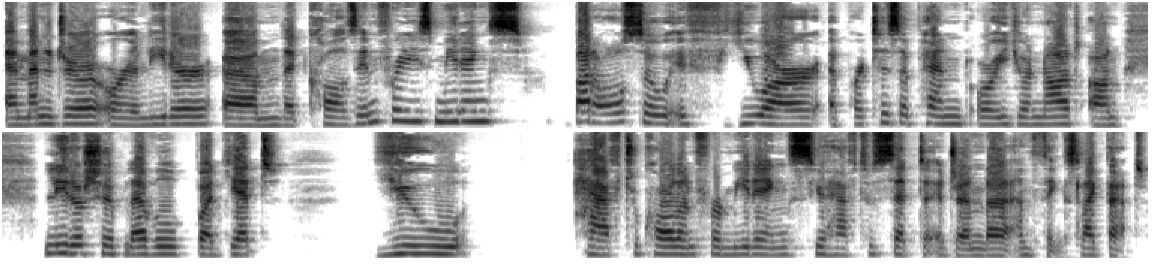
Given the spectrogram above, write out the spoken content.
a manager or a leader um, that calls in for these meetings, but also if you are a participant or you're not on leadership level, but yet you have to call in for meetings, you have to set the agenda and things like that.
